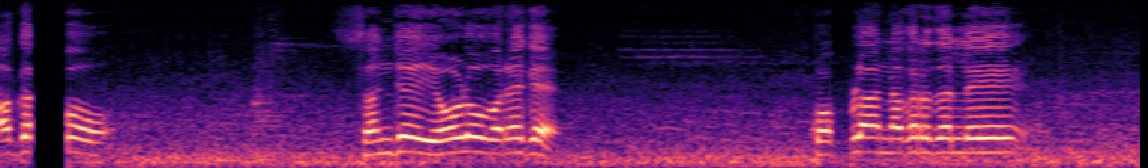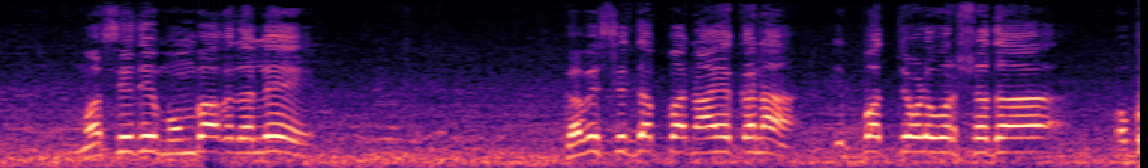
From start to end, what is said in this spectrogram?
ಆಗಲೂ ಸಂಜೆ ಏಳುವರೆಗೆ ಕೊಪ್ಪಳ ನಗರದಲ್ಲಿ, ಮಸೀದಿ ಮುಂಭಾಗದಲ್ಲಿ ಗವಿಸಿದ್ದಪ್ಪ ನಾಯಕನ ಇಪ್ಪತ್ತೇಳು ವರ್ಷದ ಒಬ್ಬ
